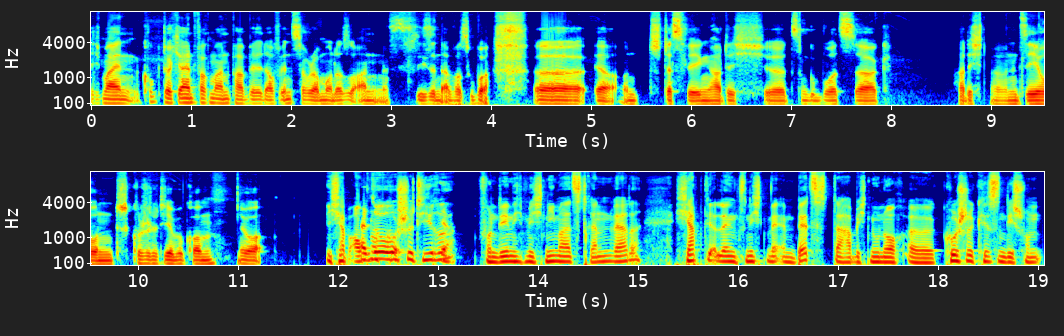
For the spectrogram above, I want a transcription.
Ich meine, guckt euch einfach mal ein paar Bilder auf Instagram oder so an. Sie sind einfach super. Äh, ja, und deswegen hatte ich äh, zum Geburtstag hatte ich äh, einen Seehund Kuscheltier bekommen. Ja. Ich habe auch also, noch Kuscheltiere, ja. von denen ich mich niemals trennen werde. Ich habe die allerdings nicht mehr im Bett. Da habe ich nur noch äh, Kuschelkissen, die ich schon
